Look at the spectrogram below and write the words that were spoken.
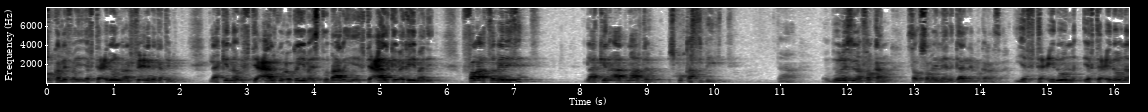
isku kalifaya yaftaciluuna min alficli bay ka timid laakinahu ifticaalku wuxuu ka yima istibaar iyo ifticaalka waxay ka yimaadeen fal aad samaynaysid laakiin aada maaratay isku qasbayd doonaysa inaad falkan saad u samayn lahayd gaali ma garanaysaa yaftaciluuna yaftaciluuna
